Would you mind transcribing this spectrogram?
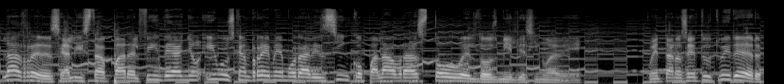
las redes se alistan para el fin de año y buscan rememorar en 5 palabras todo el 2019. Cuéntanos en tu Twitter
